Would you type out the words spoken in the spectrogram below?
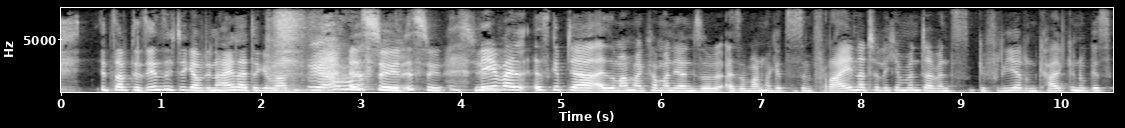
jetzt habt ihr sehnsüchtig auf den Highlighter gewartet. Ja. Ist schön, ist schön. schön. Nee, weil es gibt ja, also manchmal kann man ja so, also manchmal gibt es es im Freien natürlich im Winter, wenn es gefriert und kalt genug ist,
